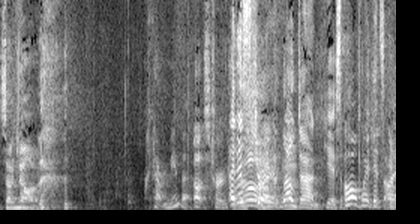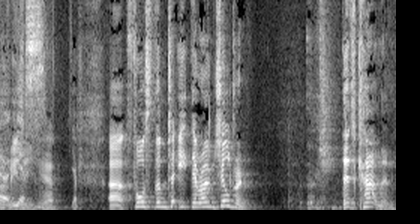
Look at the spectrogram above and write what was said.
So no. I can't remember. Oh, it's true. It is true. Well done. Yes. Oh, wait, that's Io. Yes. Yeah. Yep. Uh, forced them to eat their own children. That's Cartman,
